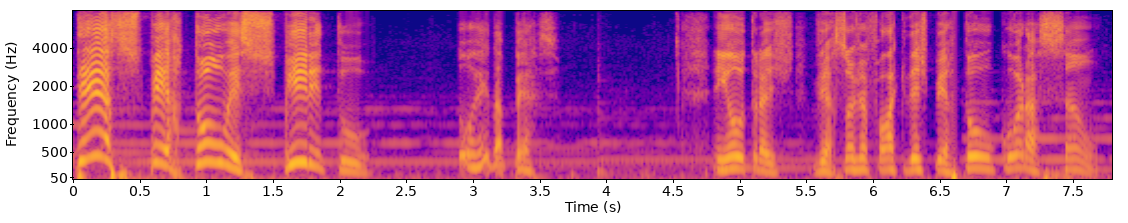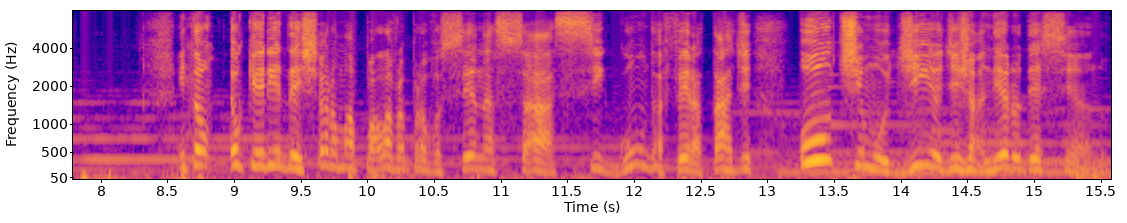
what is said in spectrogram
despertou o espírito do rei da Pérsia. Em outras versões vai falar que despertou o coração. Então, eu queria deixar uma palavra para você nessa segunda-feira à tarde, último dia de janeiro desse ano.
